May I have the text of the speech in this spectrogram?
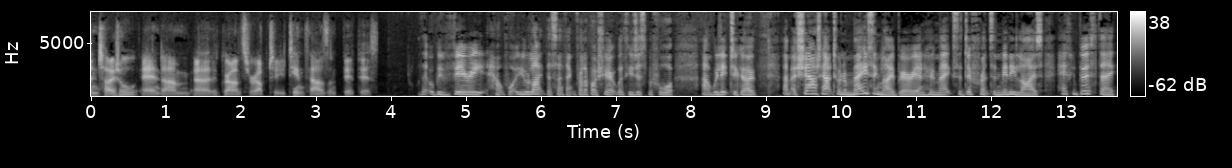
in total, and um, uh, grants are up to 10,000 per person. That would be very helpful. You'll like this, I think, Philip. I'll share it with you just before uh, we let you go. Um, a shout out to an amazing librarian who makes a difference in many lives. Happy birthday,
